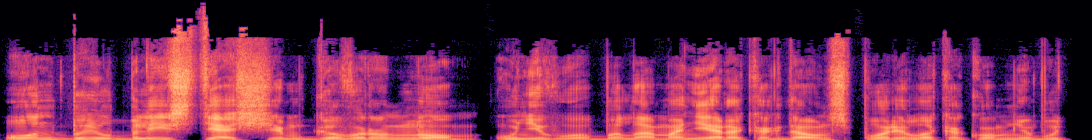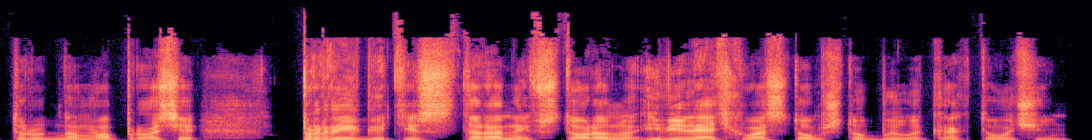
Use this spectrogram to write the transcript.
Он был блестящим говоруном, у него была манера, когда он спорил о каком-нибудь трудном вопросе, прыгать из стороны в сторону и вилять хвостом, что было как-то очень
